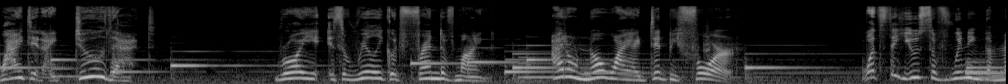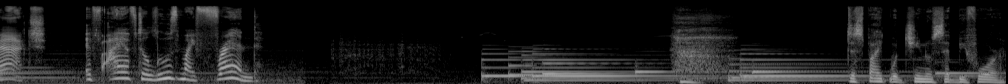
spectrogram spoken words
Why did I do that? Roy is a really good friend of mine. I don't know why I did before. What's the use of winning the match if I have to lose my friend? Despite what Gino said before,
